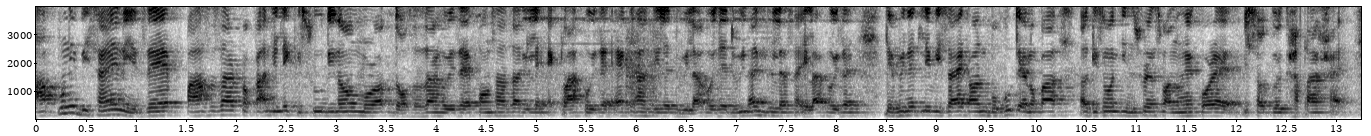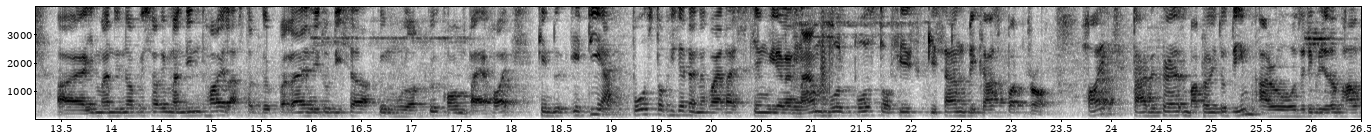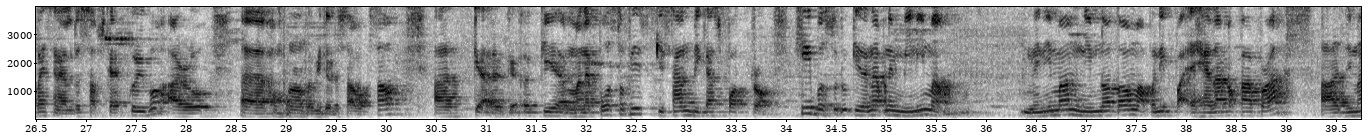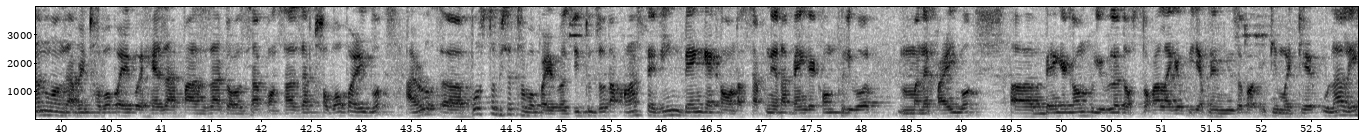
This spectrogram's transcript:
আপুনি বিচাৰে নি যে পাঁচ হাজাৰ টকা দিলে কিছুদিনৰ মূৰত দহ হাজাৰ হৈ যায় পঞ্চাছ হাজাৰ দিলে এক লাখ হৈ যায় এক লাখ দিলে দুই লাখ হৈ যায় দুই লাখ দিলে চাৰি লাখ হৈ যায় ডেফিনেটলি বিচাৰে কাৰণ বহুত এনেকুৱা কিছুমান ইঞ্চুৰেঞ্চ মানুহে কৰে পিছত গৈ ঘাটা খায়। ইমান দিনৰ পিছত ইমান দিন থয় লাষ্টত গৈ পেলাই যিটো দিছে তাতকৈ মূলতকৈ কম পায় হয়। কিন্তু এতিয়া পষ্ট অফিচে তেনেকুৱা এটা স্কিম উলিয়ালে নাম হ'ল পষ্ট অফিচ কিষাণ বিকাশ পত্ৰ। হয় তাৰ বিষয়ে বাতৰিটো দিম আৰু যদি ভিডিঅ'টো ভাল পায় চেনেলটো ছাবস্ক্ৰাইব কৰিব আৰু সম্পূৰ্ণৰূপে ভিডিঅ'টো চাব। চাওক মানে পষ্ট অফিচ কিষাণ বিকাশ পত্ৰ। সেই বস্তুটো কি জানে আপুনি মিনিমাম মিনিমাম নিম্নতম আপুনি এহেজাৰ টকাৰ পৰা যিমান মন যায় আপুনি থ'ব পাৰিব এহেজাৰ পাঁচ হাজাৰ দহ হাজাৰ পঞ্চাছ হাজাৰ থ'ব পাৰিব আৰু পষ্ট অফিচত থ'ব পাৰিব যিটো য'ত আপোনাৰ ছেভিং বেংক একাউণ্ট আছে। আপুনি এটা বেংক একাউণ্ট খুলিব মানে পাৰিব। বেংক একাউণ্ট খুলিবলৈ দহ টকা লাগে বুলি আপুনি নিউজত ইতিমধ্যে ওলালেই।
